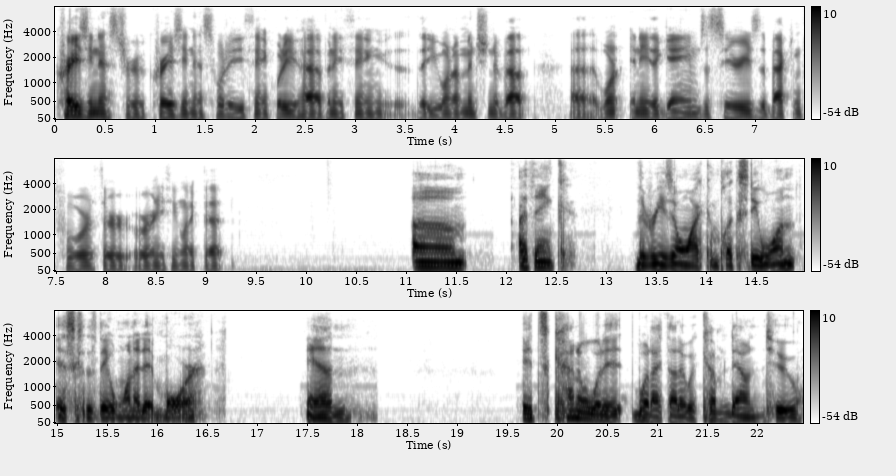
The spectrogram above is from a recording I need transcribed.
craziness, Drew, craziness. What do you think? What do you have? Anything that you want to mention about uh, any of the games, the series, the back and forth, or or anything like that? Um, I think the reason why complexity won is because they wanted it more, and it's kind of what it what I thought it would come down to,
